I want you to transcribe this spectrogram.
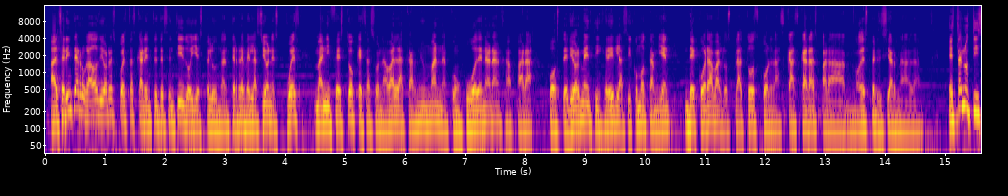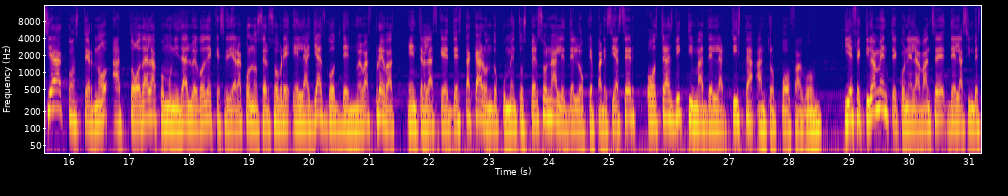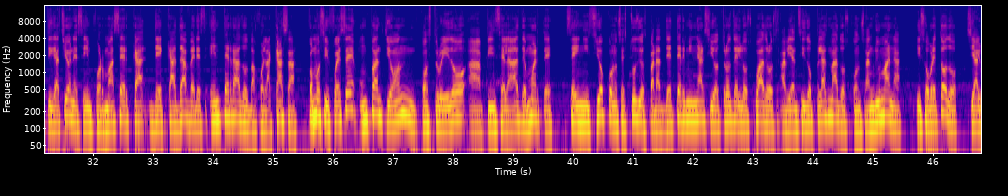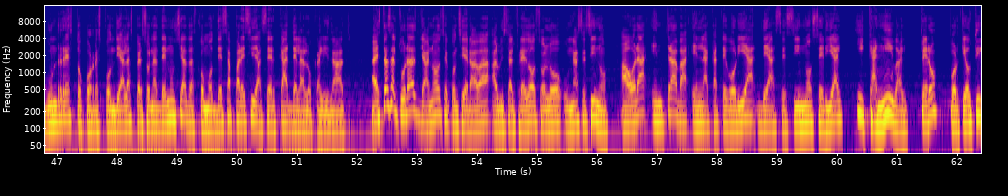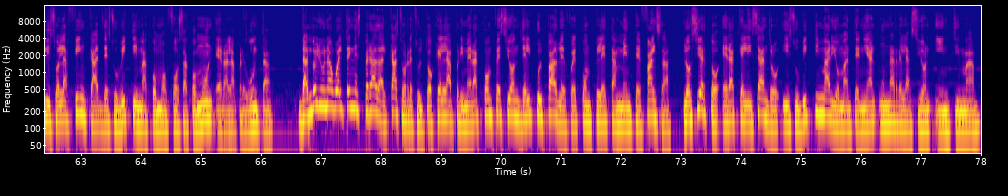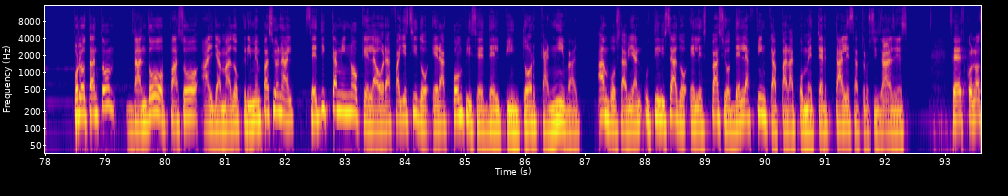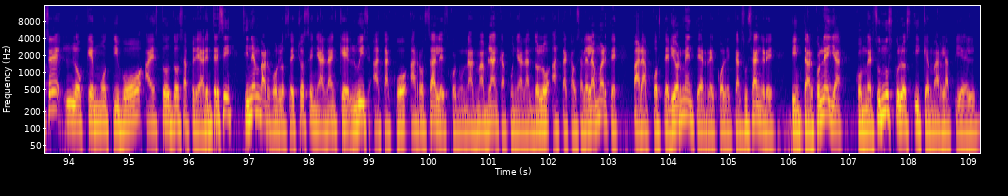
Al ser interrogado dio respuestas carentes de sentido y espeluznantes revelaciones, pues manifestó que sazonaba la carne humana con jugo de naranja para posteriormente ingerirla, así como también decoraba los platos con las cáscaras para no desperdiciar nada. Esta noticia consternó a toda la comunidad luego de que se diera a conocer sobre el hallazgo de nuevas pruebas, entre las que destacaron documentos personales de lo que parecía ser otras víctimas del artista antropófago. Y efectivamente, con el avance de las investigaciones se informó acerca de cadáveres enterrados bajo la casa, como si fuese un panteón construido a pinceladas de muerte. Se inició con los estudios para determinar si otros de los cuadros habían sido plasmados con sangre humana y sobre todo si algún resto correspondía a las personas denunciadas como desaparecidas cerca de la localidad. A estas alturas ya no se consideraba a Luis Alfredo solo un asesino, ahora entraba en la categoría de asesino serial y caníbal. Pero, ¿por qué utilizó la finca de su víctima como fosa común? Era la pregunta. Dándole una vuelta inesperada al caso, resultó que la primera confesión del culpable fue completamente falsa. Lo cierto era que Lisandro y su victimario mantenían una relación íntima. Por lo tanto, dando paso al llamado crimen pasional, se dictaminó que el ahora fallecido era cómplice del pintor caníbal. Ambos habían utilizado el espacio de la finca para cometer tales atrocidades. Se desconoce lo que motivó a estos dos a pelear entre sí. Sin embargo, los hechos señalan que Luis atacó a Rosales con un arma blanca, apuñalándolo hasta causarle la muerte, para posteriormente recolectar su sangre, pintar con ella, comer sus músculos y quemar la piel.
